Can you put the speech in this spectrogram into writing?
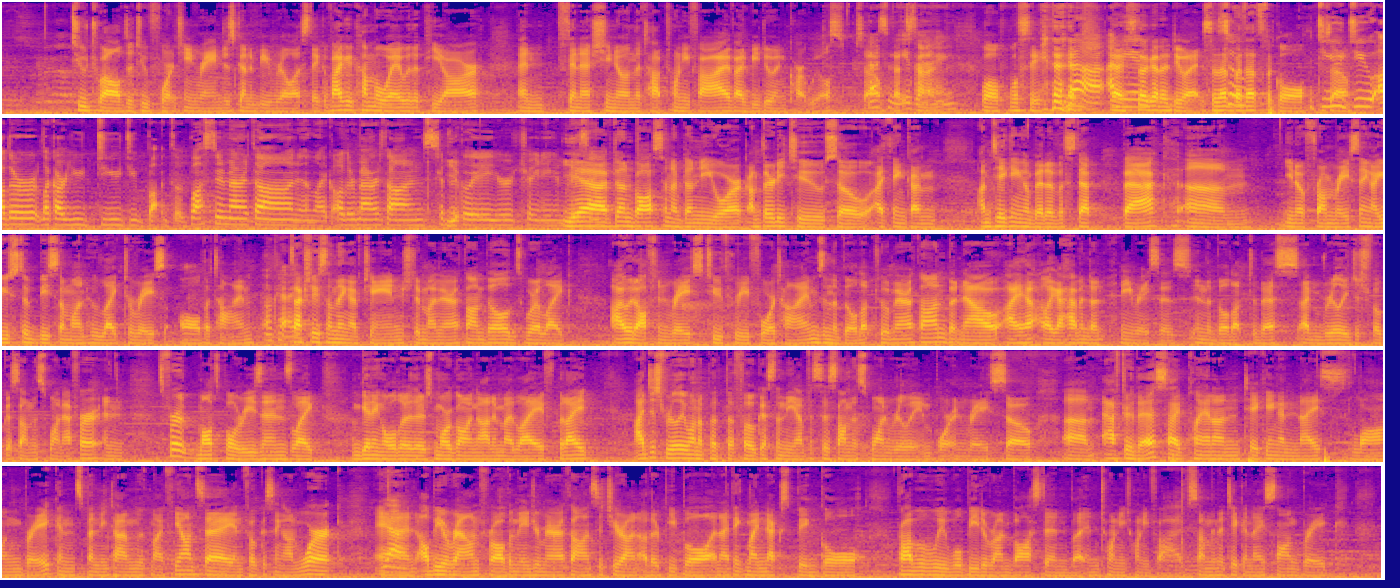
212 to 214 range is going to be realistic. If I could come away with a PR and finish, you know, in the top 25, I'd be doing cartwheels. So That's kinda- amazing. well, we'll see. Yeah, I I still got to do it. So that, So but that's the goal. Do so. you do other like are you do you do the Boston Marathon and like other marathons? Typically, you're training. And Yeah, I've done Boston. I've done New York. I'm 32, so I think I'm I'm taking a bit of a step back. Um, you know, from racing, I used to be someone who liked to race all the time. Okay. It's actually something I've changed in my marathon builds, where like I would often race two, three, four times in the build up to a marathon. But now I ha- like I haven't done any races in the build up to this. I'm really just focused on this one effort, and it's for multiple reasons. Like I'm getting older. There's more going on in my life, but I I just really want to put the focus and the emphasis on this one really important race. So um, after this, I plan on taking a nice long break and spending time with my fiance and focusing on work. Yeah. And I'll be around for all the major marathons to cheer on other people. And I think my next big goal probably will be to run Boston, but in 2025. So I'm going to take a nice long break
